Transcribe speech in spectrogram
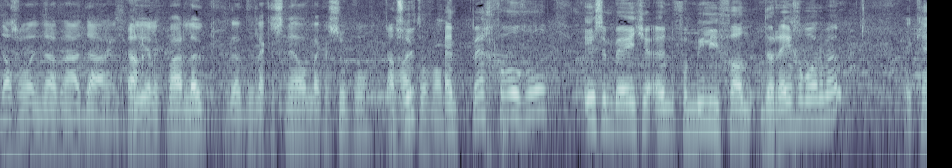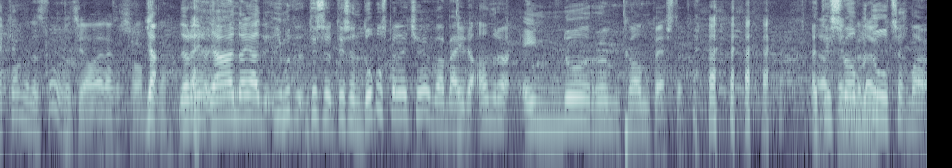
Dat is wel inderdaad een uitdaging. Heerlijk, maar leuk. Dat is lekker snel, lekker soepel. Absoluut. En pechvogel is een beetje een familie van de regenwormen. Ik herkende het vogeltje al ergens van. Ja, de ja, nou ja, je moet, het, is, het is een dobbelspelletje waarbij je de andere enorm kan pesten. het is wel we bedoeld, zeg maar,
